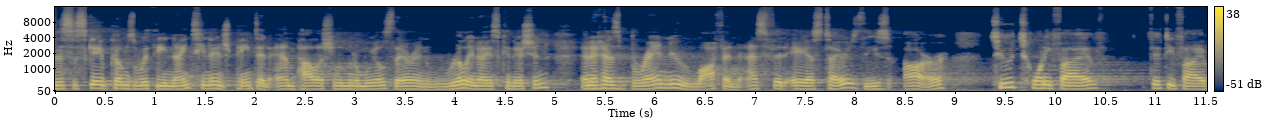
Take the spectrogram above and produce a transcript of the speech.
This Escape comes with the 19-inch painted and polished aluminum wheels. They're in really nice condition, and it has brand new Laufenn S-Fit AS tires. These are 225 55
